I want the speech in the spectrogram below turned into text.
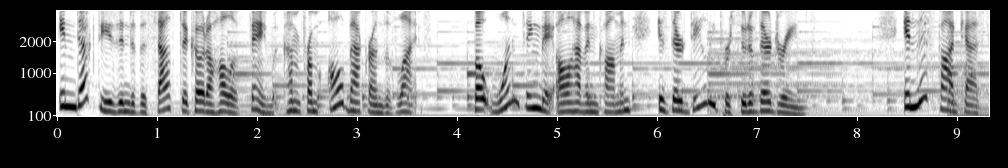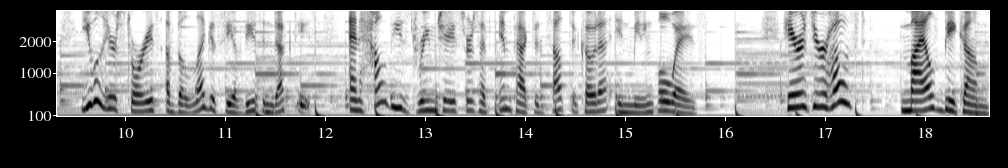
Inductees into the South Dakota Hall of Fame come from all backgrounds of life, but one thing they all have in common is their daily pursuit of their dreams. In this podcast, you will hear stories of the legacy of these inductees and how these dream chasers have impacted South Dakota in meaningful ways. Here's your host, Miles Beacom.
